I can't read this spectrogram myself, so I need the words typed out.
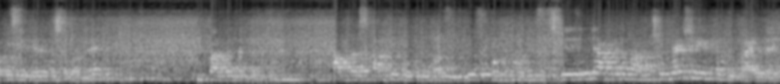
অফিসে বেরোতে বসতে পারবেন, কি পারবেন না আপনার স্যারকে করতে হবে জিজ্ঞেস করতে হবে। সে যদি আপনার মানুষ নেয়, সে একটা বাইরে যায়।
